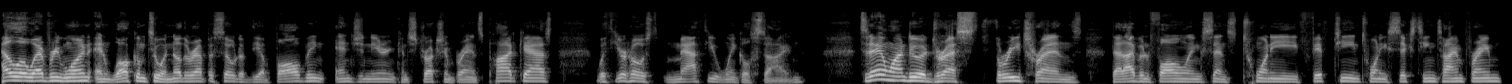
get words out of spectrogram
Hello, everyone, and welcome to another episode of the Evolving Engineering Construction Brands podcast with your host, Matthew Winklestine. Today, I wanted to address three trends that I've been following since 2015, 2016 timeframe.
